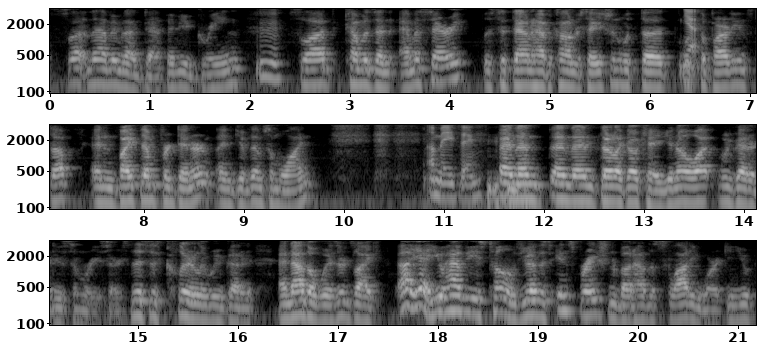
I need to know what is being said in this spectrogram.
Slaad. No, maybe not death. Maybe a green Mhm. Slaad come as an emissary. To sit down and have a conversation with the with Yeah. the party and stuff, and invite them for dinner and give them some wine. Amazing. and then and then they're like, okay, you know what? We've got to do some research. This is clearly we've got to. And now the wizard's like, oh yeah, you have these tomes. You have this inspiration about how the Slaadi work, and you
